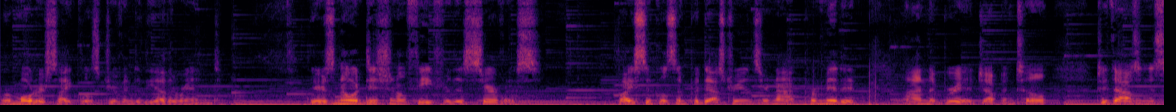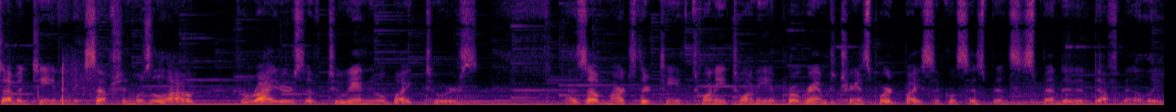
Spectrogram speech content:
or motorcycles driven to the other end. There is no additional fee for this service. Bicycles and pedestrians are not permitted on the bridge up until 2017, an exception was allowed for riders of two annual bike tours. As of March 13, 2020, a program to transport bicycles has been suspended indefinitely.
